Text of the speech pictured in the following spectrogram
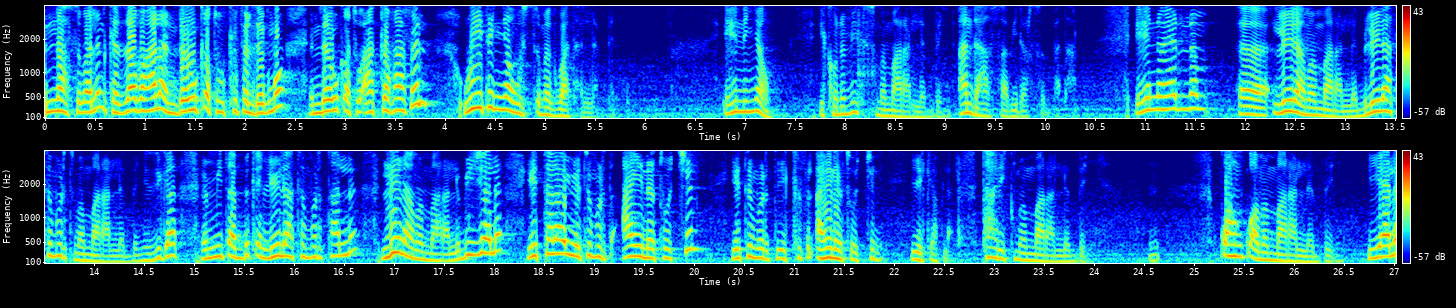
እናስባለን። ከዛ በኋላ እንደ እውቀቱ ክፍል ደግሞ እንደ እውቀቱ አከፋፈል የትኛው ውስጥ መግባት አለብን? ይህንኛው ኢኮኖሚክስ መማር አለብኝ። አንድ ሀሳብ ይደርስበታል። ይህን ነው አይደለም ሌላ መማር አለብኝ ሌላ ትምህርት መማር አለብኝ። እዚህ ጋር የሚጠብቅን ሌላ ትምህርት አለ ሌላ መማር አለብኝ እያለ የተለያዩ የትምህርት አይነቶችን የትምህርት የክፍል አይነቶችን ይከፍላል። ታሪክ መማር አለብኝ ቋንቋ መማር አለብኝ እያለ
